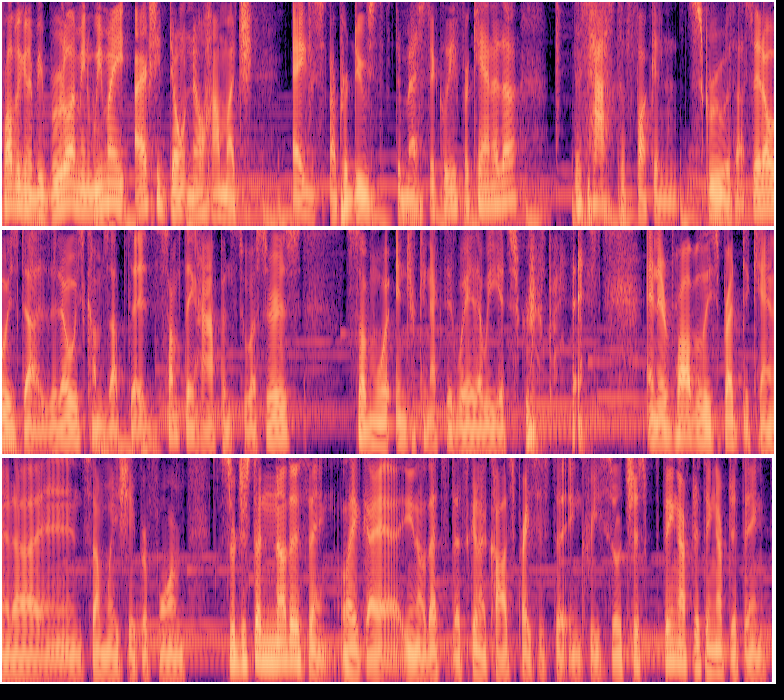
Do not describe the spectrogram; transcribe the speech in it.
probably gonna be brutal. I mean, we might. I actually don't know how much eggs are produced domestically for Canada, this has to fucking screw with us. It always does. It always comes up that something happens to us. There is some interconnected way that we get screwed by this. And it'll probably spread to Canada in some way, shape, or form. So just another thing, like I, you know, that's that's going to cause prices to increase. So it's just thing after thing after thing.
